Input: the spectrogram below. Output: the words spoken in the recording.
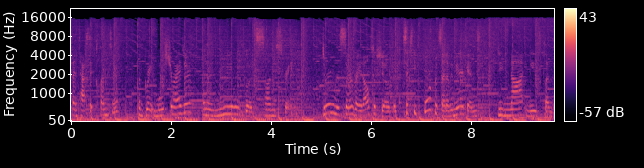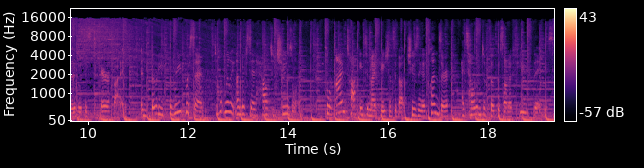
Fantastic cleanser, a great moisturizer, and a really good sunscreen. During the survey, it also showed that 64% of Americans do not use cleansers, which is terrifying, and 33% don't really understand how to choose one. So when I'm talking to my patients about choosing a cleanser, I tell them to focus on a few things.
